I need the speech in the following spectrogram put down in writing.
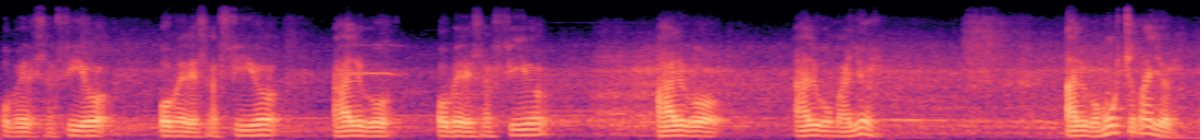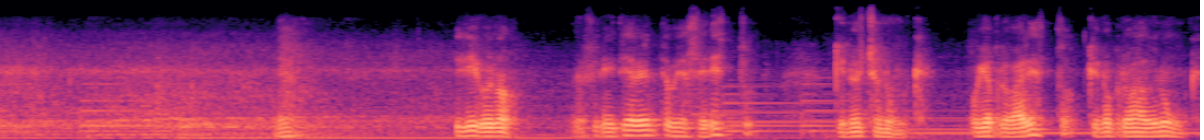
o me desafío, o me desafío algo, o me desafío algo, algo mayor, algo mucho mayor. Y digo, no, definitivamente voy a hacer esto que no he hecho nunca. Voy a probar esto que no he probado nunca.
